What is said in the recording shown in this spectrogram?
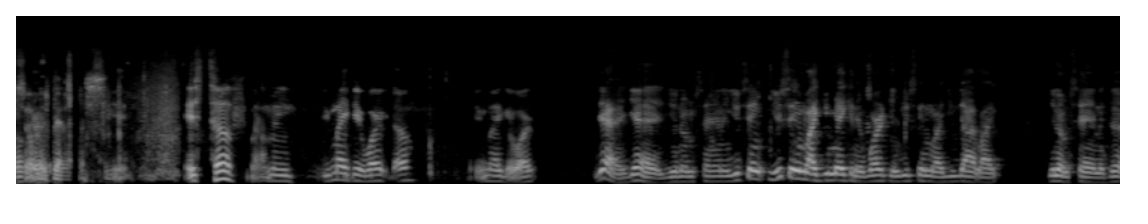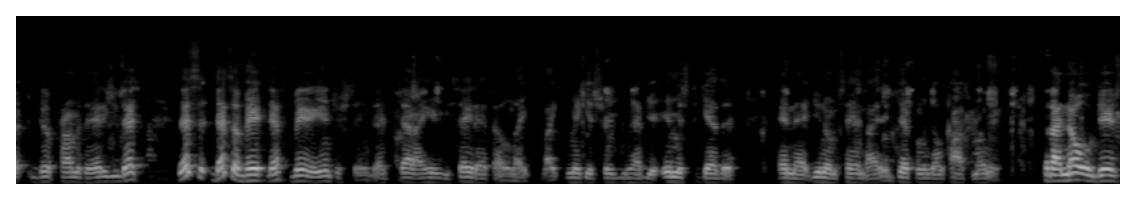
So Okay. it's that shit. It's tough, but I mean, you make it work though. You make it work. Yeah, yeah, you know what I'm saying. And you seem you seem like you're making it work, and you seem like you got like, you know what I'm saying, a good good promise ahead of you. That's that's that's a very that's very interesting that that I hear you say that though. Like like making sure you have your image together, and that you know what I'm saying. Like it definitely gonna cost money. But I know there's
